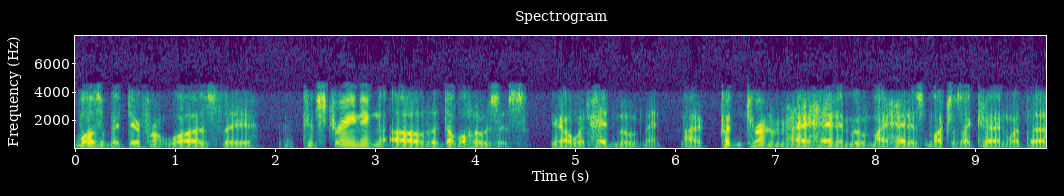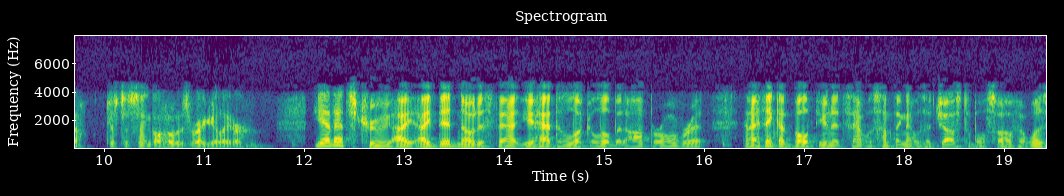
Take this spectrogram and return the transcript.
was a bit different was the constraining of the double hoses. You know, with head movement, I couldn't turn my head and move my head as much as I can with uh, just a single hose regulator. Yeah, that's true. I, I did notice that you had to look a little bit up or over it. And I think on both units that was something that was adjustable. So if it was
